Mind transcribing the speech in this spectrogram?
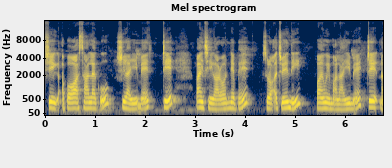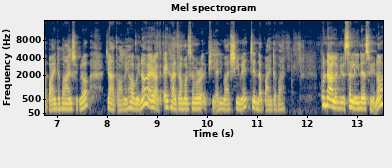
ရှေ့အပေါ်ကစားလက်ကိုရှေ့ရရေးမယ်။တစ်ပိုင်းချေကတော့နှစ်ပဲဆိုတော့အကျွင်းဒီ ပိုင်းဝင်မှာလာရေးမယ်တစ်နှစ်ပိုင်းတစ်ပိုင်းဆိုပြီးတော့ရသွားမယ်ဟုတ်ပြီနော်အဲ့ဒါအဲ့ခါကျမှဆမ်မရော့အဖြေအဒီမှာရှိမယ်တစ်နှစ်ပိုင်းတစ်ပိုင်းခုနလိုမျိုး14နဲ့ဆိုရင်နော်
